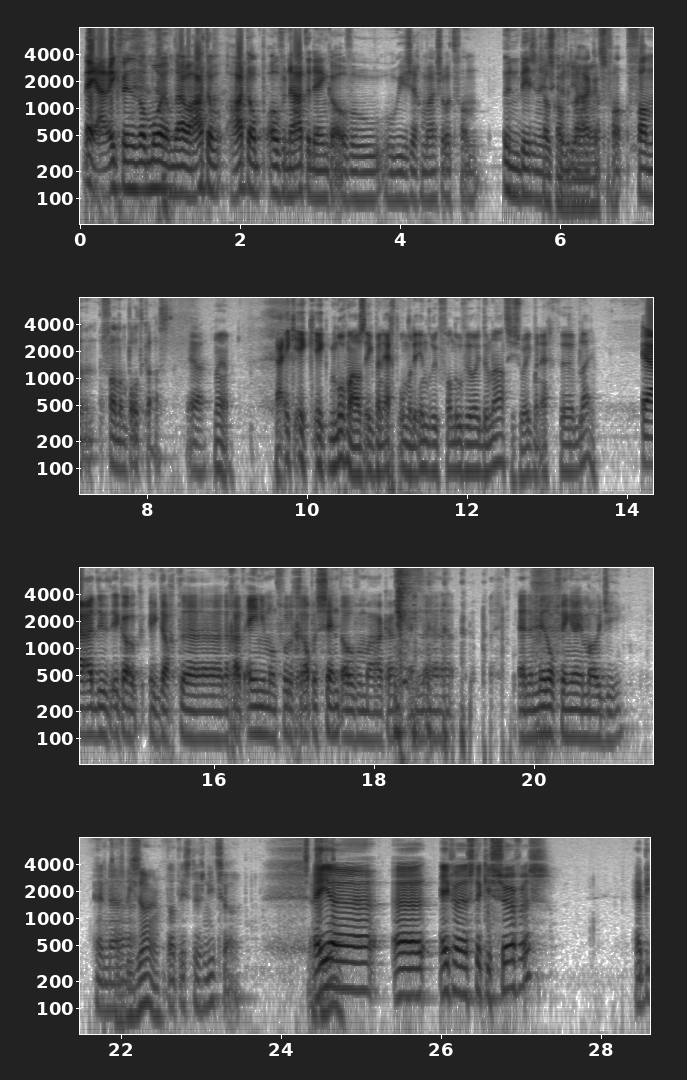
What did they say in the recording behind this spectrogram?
nee, ja, ik vind het wel mooi om daar wel hardop, hardop over na te denken... over hoe, hoe je zeg maar een soort van een business kunt maken van, van, van een podcast. Ja. Ja, ja ik, ik, ik, nogmaals, ik ben echt onder de indruk van de hoeveelheid donaties. Hoor. Ik ben echt eh, blij. Ja, dude, ik ook. Ik dacht, eh er gaat één iemand voor de grap een cent overmaken. en, eh, en een middelvinger emoji. En Dat is bizar. dat is dus niet zo. Hey, even een stukje service. Heb, je,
